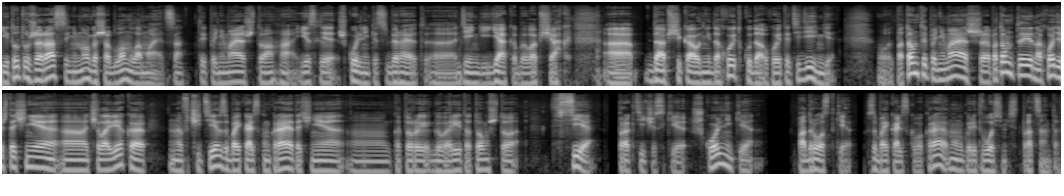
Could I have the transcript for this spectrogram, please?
И тут уже раз и немного шаблон ломается. Ты понимаешь, что ага, если школьники собирают э, деньги якобы в общак, а до общака он не доходит, куда уходят эти деньги? Вот. Потом ты понимаешь, э, потом ты находишь, точнее, э, человека в Чите, в Забайкальском крае, точнее, э, который говорит о том, что все практически школьники, подростки Забайкальского края, ну, он говорит 80%,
